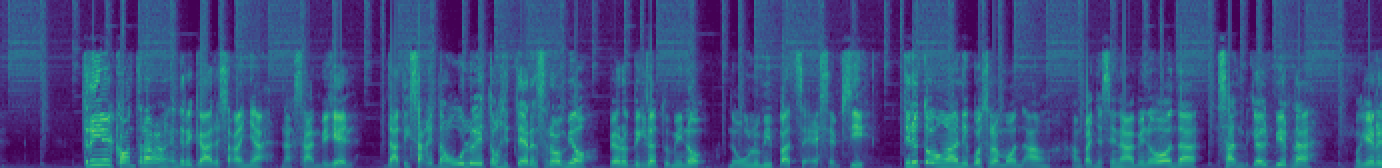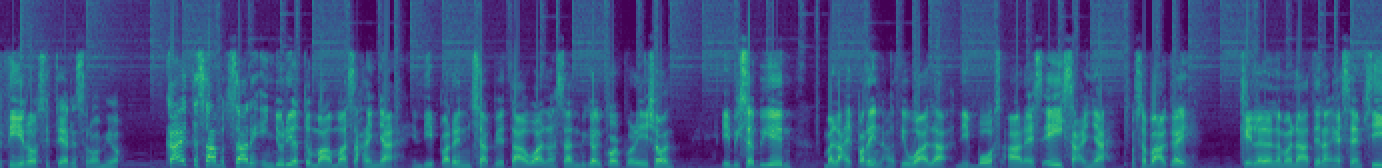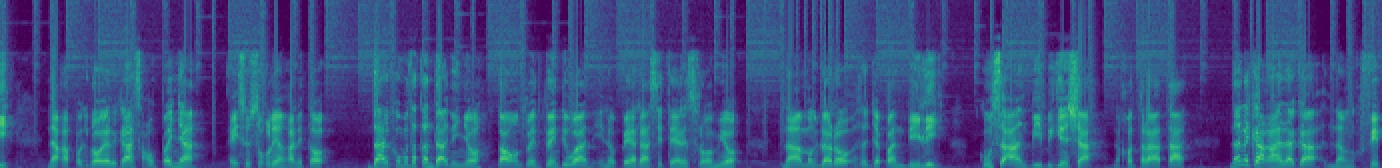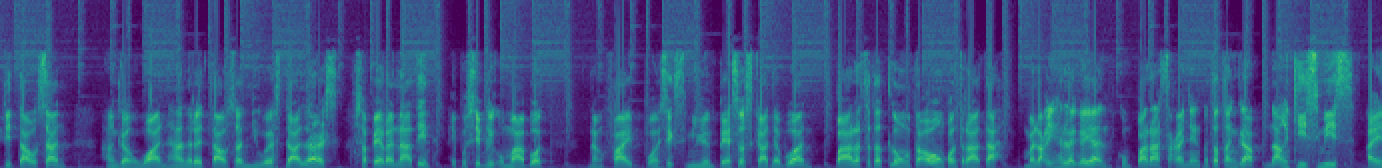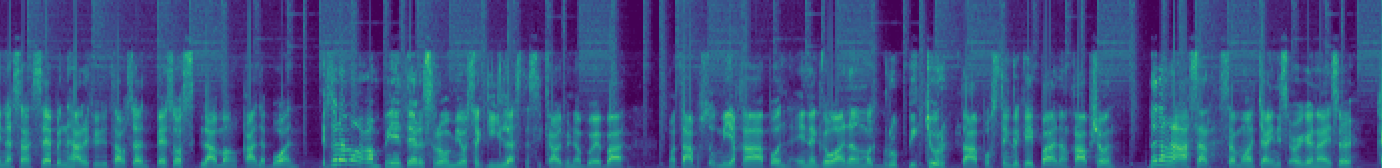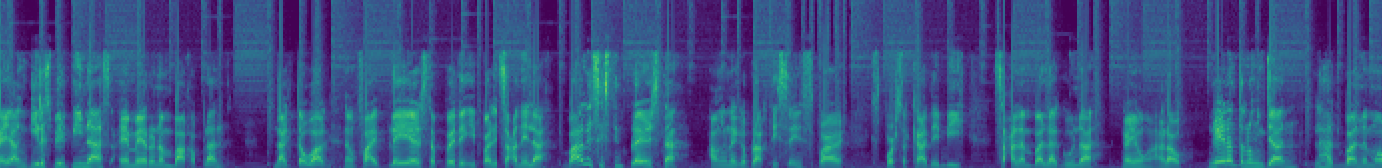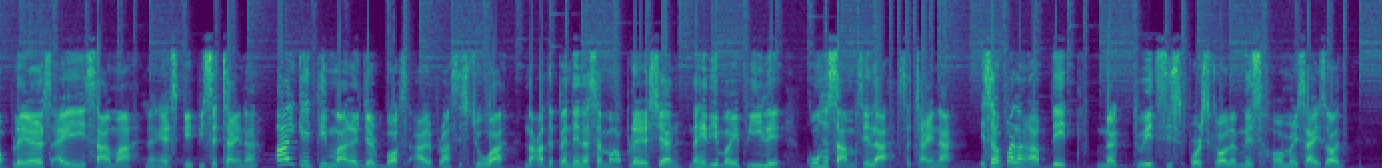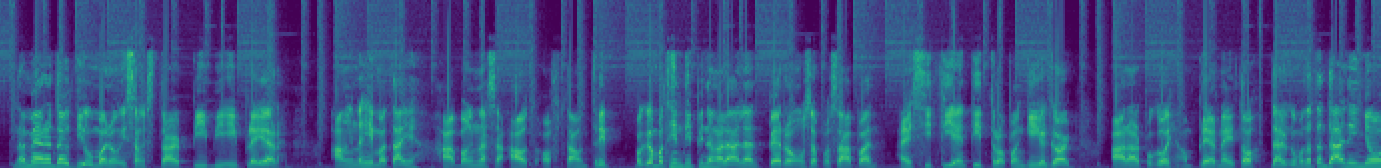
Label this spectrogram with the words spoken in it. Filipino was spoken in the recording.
3-year contract ang iniregalo sa kanya ng San Miguel. Dating sakit ng ulo itong si Terence Romeo pero biglang tumino noong lumipat sa SMC. Tinutuo nga ni Boss Ramon ang ang kanya sinabi noon na San Miguel Beer na magre-retiro si Terence Romeo. Kahit nasamot saring injury ang tumama sa kanya, hindi pa rin siya bitawan ng San Miguel Corporation. Ibig sabihin, malaki pa rin ang tiwala ni Boss RSA sa kanya. Kung sa bagay, kilala naman natin ang SMC na kapag loyal ka sa kumpanya, ay susuklihan ka nito. Dahil kung matatandaan ninyo, taong 2021 inopera si Terence Romeo na maglaro sa Japan B-League kung saan bibigyan siya ng kontrata na nagkakahalaga ng 50,000 hanggang 100,000 US dollars. Sa pera natin ay posibleng umabot ng 5.6 million pesos kada buwan para sa tatlong taong kontrata. Malaking halaga yan kumpara sa kanyang natatanggap na ang chismis ay nasa 750,000 pesos lamang kada buwan. Ito na mga kampi ni Terence Romeo sa gilas na si Calvin Abueva matapos umiyak kahapon ay nagawa ng mag-group picture tapos naglagay pa ng caption na nangaasar sa mga Chinese organizer. Kaya ang Gilas Pilipinas ay meron ng backup plan nagtawag ng 5 players na pwedeng ipalit sa kanila. Bali 16 players na ang nag-practice sa Inspire Sports Academy sa Calamba, Laguna ngayong araw. Ngayon ang tanong dyan, lahat ba ng mga players ay sama ng SPP sa China? Ay kay team manager boss Al Francis Chua, nakadepende na sa mga players yan na hindi mapipili kung sasama sila sa China. Isa pa palang update, nag-tweet si sports columnist Homer Sison na meron daw di umanong isang star PBA player ang nahimatay habang nasa out of town trip. Bagamat hindi pinangalanan pero ang usap-usapan ay si TNT Tropang Gigaguard RR Pugoy ang player na ito. Dahil kung matatandaan ninyo,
